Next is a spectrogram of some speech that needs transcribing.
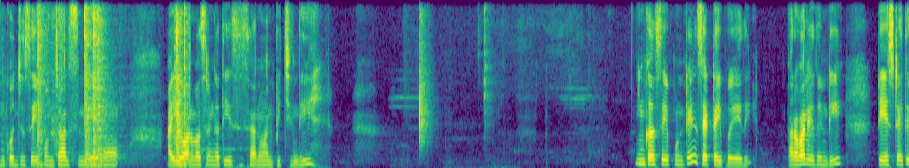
ఇంకొంచెం సేపు ఉంచాల్సిందేమో అయ్యో అనవసరంగా తీసేసాను అనిపించింది. ఇంకా సేపు ఉంటే సెట్ అయిపోయేది. పర్వాలేదండి. టేస్ట్ అయితే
